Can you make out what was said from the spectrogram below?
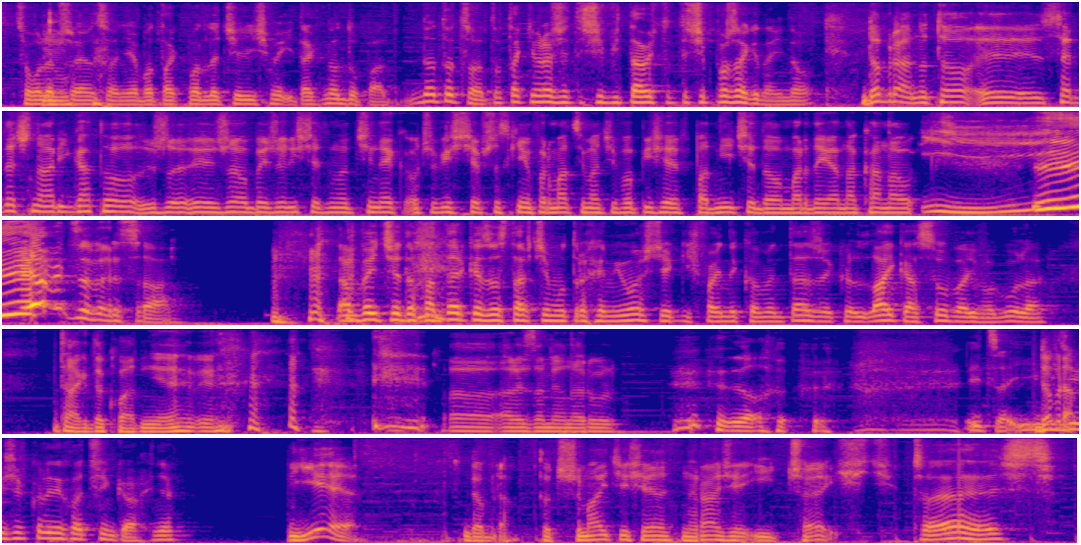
Co ulepszająco, nie? Bo tak podleciliśmy i tak, no dupa. No to co, to w takim razie ty się witałeś, to ty się pożegnaj, no. Dobra, no to y, serdeczne arigato, że, że obejrzeliście ten odcinek. Oczywiście wszystkie informacje macie w opisie. Wpadnijcie do Mardeja na kanał i... I ja vice versa. Tam wejdźcie do Hunterkę, zostawcie mu trochę miłości, jakiś fajny komentarzyk, lajka, suba i w ogóle. Tak, dokładnie. o, ale zamiana ról. No. I co? I Dobra. widzimy się w kolejnych odcinkach, nie? Yeah! Dobra, to trzymajcie się, na razie i cześć. Cześć!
